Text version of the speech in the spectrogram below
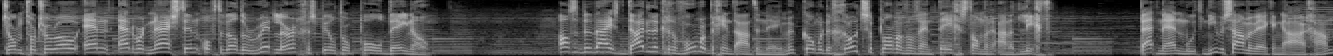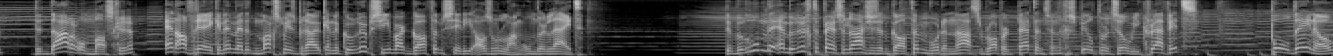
John Torturo en Edward Nashton, oftewel de Riddler, gespeeld door Paul Dano. Als het bewijs duidelijkere vormen begint aan te nemen, komen de grootste plannen van zijn tegenstander aan het licht. Batman moet nieuwe samenwerkingen aangaan, de dader ontmaskeren en afrekenen met het machtsmisbruik en de corruptie waar Gotham City al zo lang onder leidt. De beroemde en beruchte personages uit Gotham worden naast Robert Pattinson gespeeld door Zoe Kravitz, Paul Dano,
